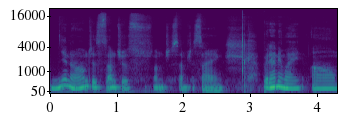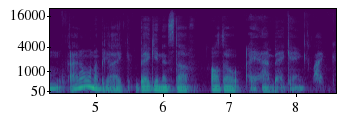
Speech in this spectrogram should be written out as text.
you know, I'm just I'm just I'm just I'm just saying. But anyway, um I don't want to be like begging and stuff, although I am begging like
